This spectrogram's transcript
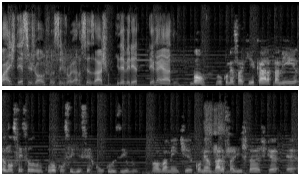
quais desses jogos vocês jogaram vocês acham que deveria ter ganhado. Bom, vou começar aqui, cara. Pra mim, eu não sei se eu vou conseguir ser conclusivo. Novamente, comentar essa lista, acho que é, é,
